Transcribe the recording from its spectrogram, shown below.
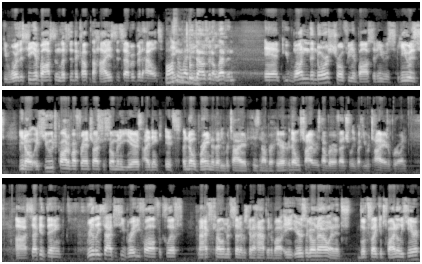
He wore the C in Boston, lifted the cup, the highest it's ever been held. Boston in legend. 2011. and he won the Norris Trophy in Boston. He was he was you know a huge part of our franchise for so many years. I think it's a no brainer that he retired his number here. They'll retire his number eventually, but he retired a Bruin. Uh, second thing, really sad to see Brady fall off a cliff. Max Kellerman said it was going to happen about eight years ago now, and it looks like it's finally here.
